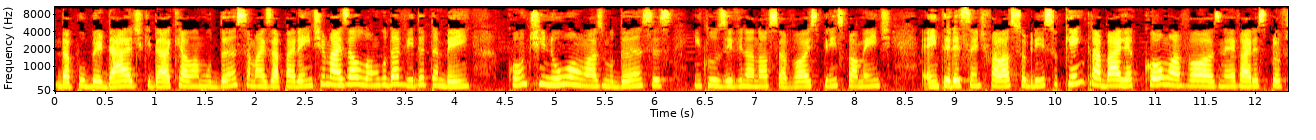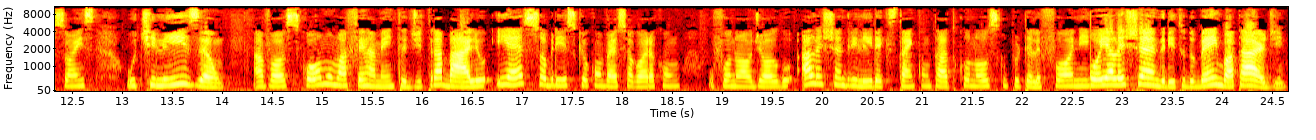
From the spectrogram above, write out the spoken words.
da puberdade, que dá aquela mudança mais aparente, mas ao longo da vida também continuam as mudanças, inclusive na nossa voz, principalmente é interessante falar sobre isso. Quem trabalha com a voz, né, várias profissões utilizam a voz como uma ferramenta de trabalho e é sobre isso que eu converso agora com o fonoaudiólogo Alexandre Lira, que está em contato conosco por telefone. Oi, Alexandre, tudo bem? Boa tarde.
